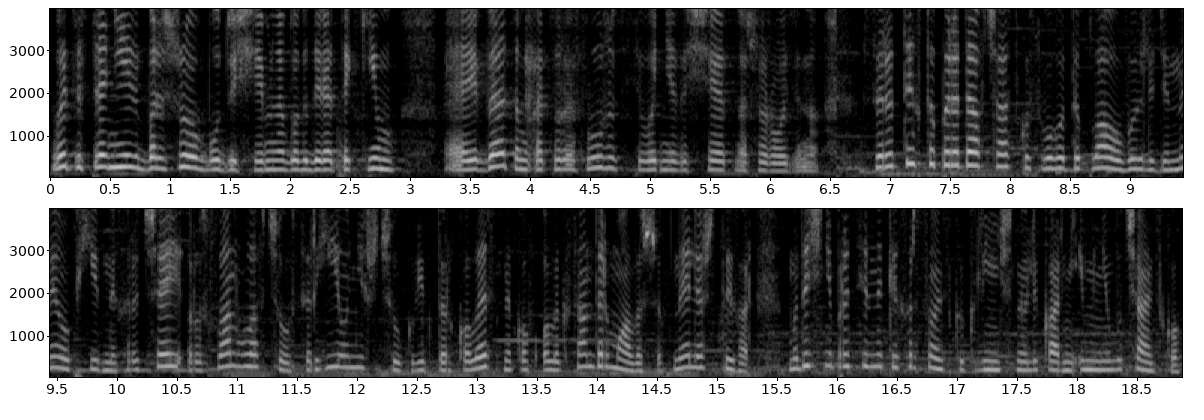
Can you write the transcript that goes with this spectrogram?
в этой стране есть большое будущее именно благодаря таким э, ребятам, которые служат и сегодня защищают нашу Родину. Серед тих, хто передав частку свого тепла у вигляді необхідних речей, Руслан Главчов, Сергій Оніщук, Віктор Колесников, Олександр Малишев, Неля Штигар, медичні працівники Херсонської клінічної лікарні імені Лучанського,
